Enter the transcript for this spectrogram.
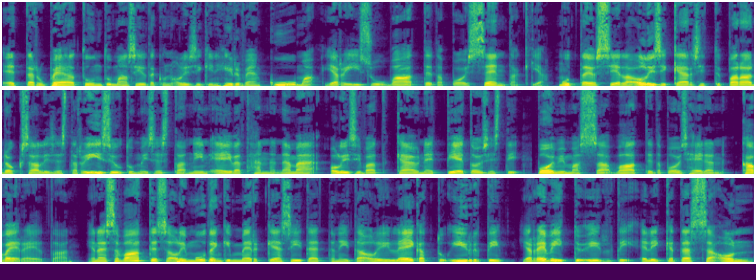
että rupeaa tuntumaan siltä, kun olisikin hirveän kuuma ja riisuu vaatteita pois sen takia. Mutta jos siellä olisi kärsitty paradoksaalisesta riisuutumisesta, niin eiväthän nämä olisivat käyneet tietoisesti poimimassa vaatteita pois heidän kavereiltaan. Ja näissä vaatteissa oli muutenkin merkkejä siitä, että niitä oli leikattu irti ja revitty irti, eli tässä on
